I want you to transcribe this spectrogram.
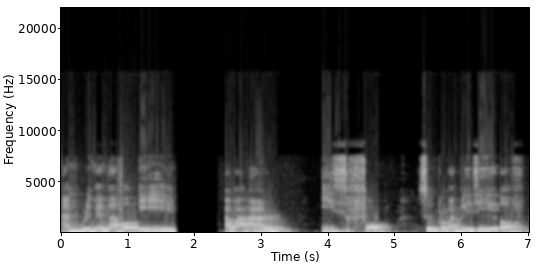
and remember for a our r is 4 so probability of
